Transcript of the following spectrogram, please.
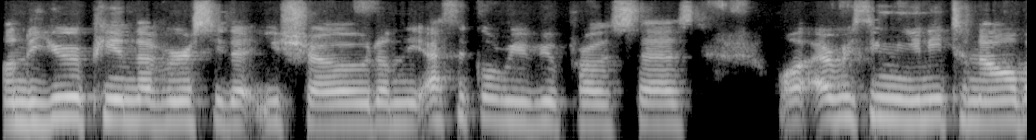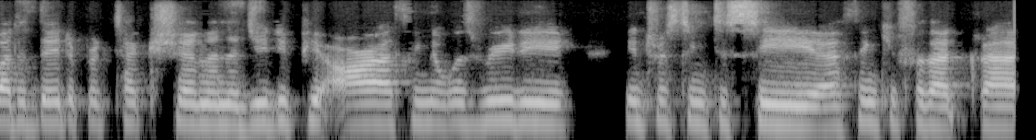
on the European diversity that you showed, on the ethical review process, well, everything you need to know about the data protection and the GDPR. I think that was really interesting to see. Uh, thank you for that, Greg.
